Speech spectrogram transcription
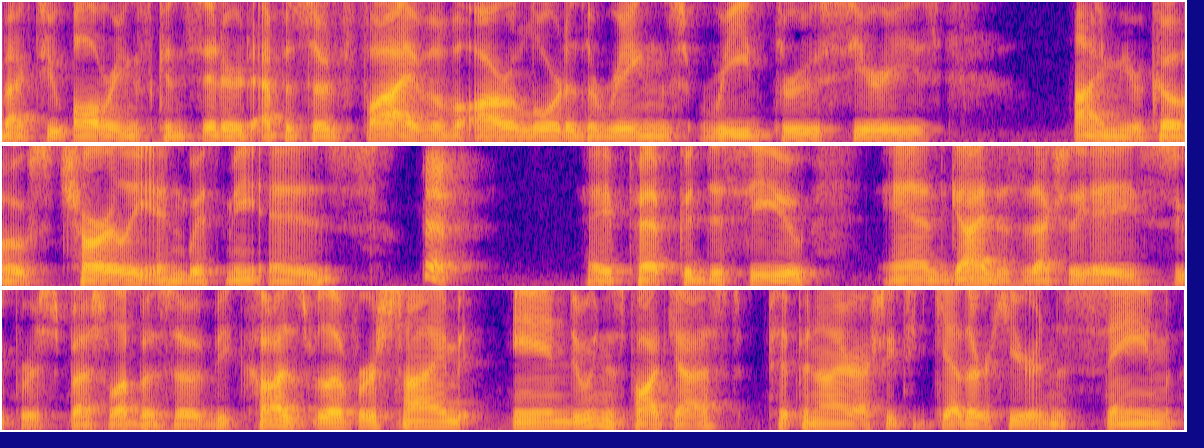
back to All Rings Considered, episode 5 of our Lord of the Rings read through series. I'm your co host, Charlie, and with me is. Pip. Hey, Pep, good to see you. And guys, this is actually a super special episode because for the first time in doing this podcast, Pip and I are actually together here in the same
